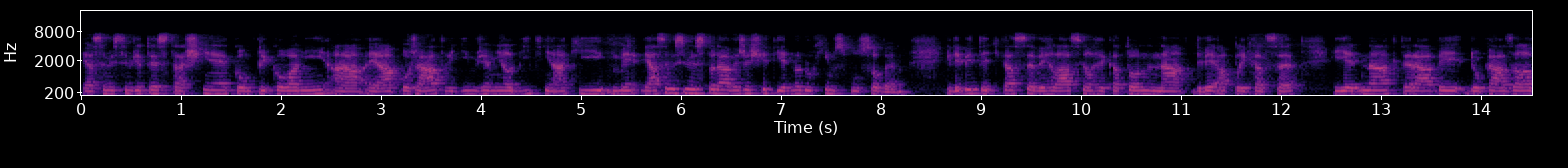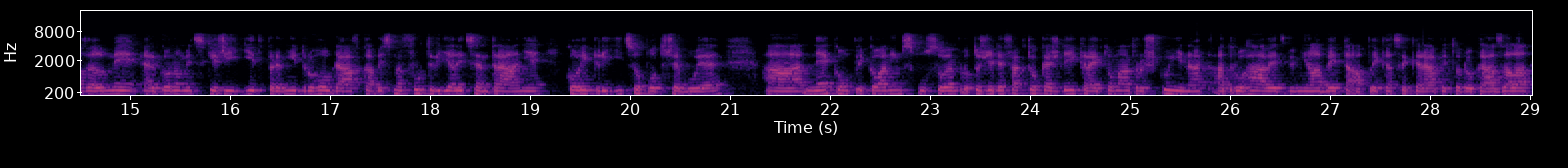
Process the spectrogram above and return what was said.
Já si myslím, že to je strašně komplikovaný a já pořád vidím, že měl být nějaký, já si myslím, že se to dá vyřešit jednoduchým způsobem. Kdyby teďka se vyhlásil hekaton na dvě aplikace, jedna, která by dokázala velmi ergonomicky řídit první, druhou dávku, aby jsme furt viděli centrálně, kolik lidí co potřebuje a nekomplikovaným způsobem, protože de facto každý kraj to má trošku jinak. A druhá věc by měla být ta aplikace, která by to dokázala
